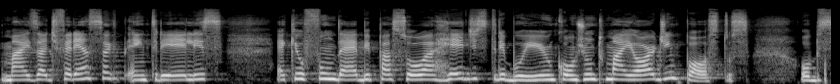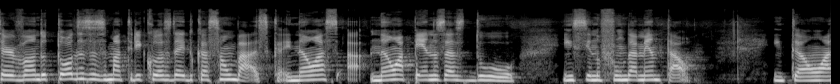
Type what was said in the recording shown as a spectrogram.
mas a diferença entre eles é que o Fundeb passou a redistribuir um conjunto maior de impostos, observando todas as matrículas da educação básica e não, as, não apenas as do ensino fundamental. Então, a,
